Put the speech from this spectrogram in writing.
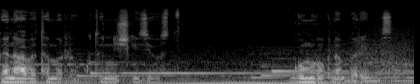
ገና በተመረቁ ትንሽ ጊዜ ውስጥ ጉምሩክ ነበር የሚሰራው።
